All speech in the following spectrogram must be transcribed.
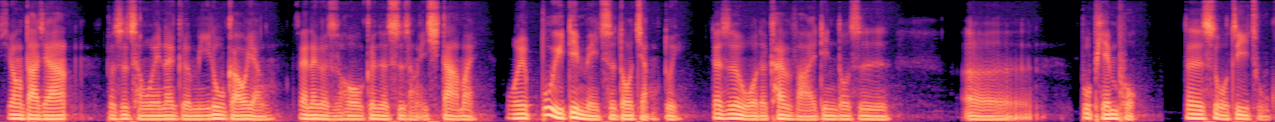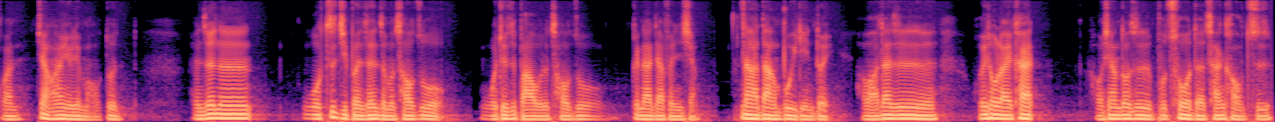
希望大家。不是成为那个迷路羔羊，在那个时候跟着市场一起大卖。我也不一定每次都讲对，但是我的看法一定都是呃不偏颇，但是是我自己主观，这样好像有点矛盾。反正呢，我自己本身怎么操作，我就是把我的操作跟大家分享。那当然不一定对，好吧？但是回头来看，好像都是不错的参考值，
